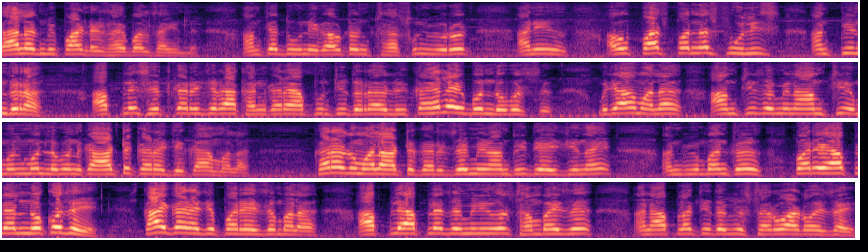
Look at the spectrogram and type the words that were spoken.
कालच मी पांढरे साहेबाला सांगितलं. आमच्या दोन्ही गावठण सासून विरोध आणि अहो पाच पन्नास पोलीस आणि पिंजरा. आपल्या शेतकऱ्याची राखण करा आपण तिथं राहिलो कायलाही बंदोबस्त. म्हणजे आम्हाला आमची जमीन आमची आहे म्हणून म्हणलं म्हणून काय अटक करायची का आम्हाला? करा तुम्हाला अटक करा जमीन आमची द्यायची नाही. आणि विमानतळ पर्याय आपल्याला नकोच आहे. काय करायचे पर्यायचं मला? आपल्या आपल्या जमिनीवर थांबायचं आणि आपला तिथं विस्तार वाढवायचा आहे.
